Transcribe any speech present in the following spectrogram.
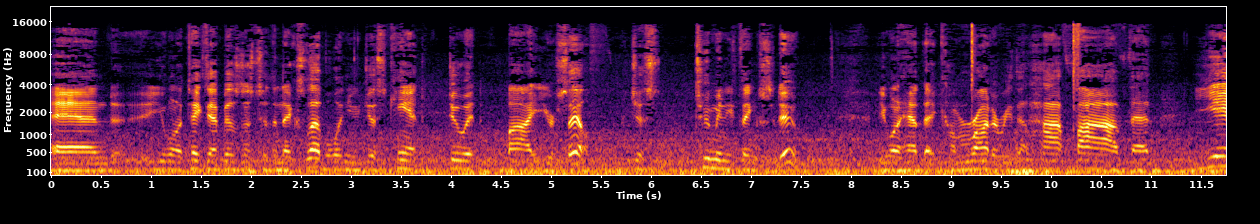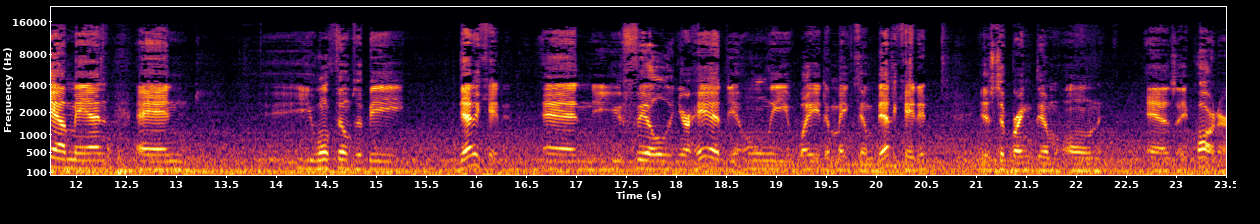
and you want to take that business to the next level, and you just can't do it by yourself. Just too many things to do. You want to have that camaraderie, that high five, that yeah, man, and you want them to be dedicated and you feel in your head the only way to make them dedicated is to bring them on as a partner.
